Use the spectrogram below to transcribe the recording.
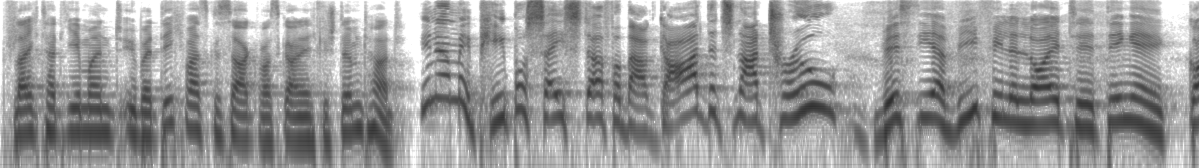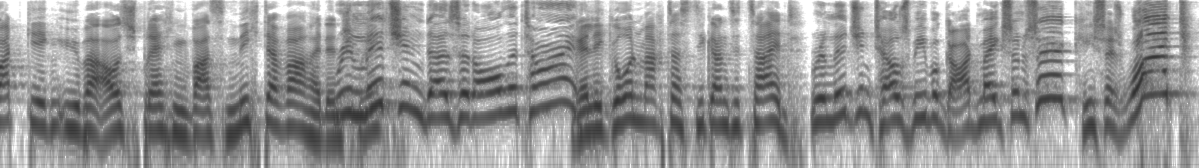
Vielleicht hat jemand über dich was gesagt, was gar nicht gestimmt hat. You know how many people say stuff about God that's not true? Wisst ihr, wie viele Leute Dinge Gott gegenüber aussprechen, was nicht der Wahrheit entspricht? Religion does it all the time. Religion macht das die ganze Zeit. Religion tells people God makes them sick. He says, What?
